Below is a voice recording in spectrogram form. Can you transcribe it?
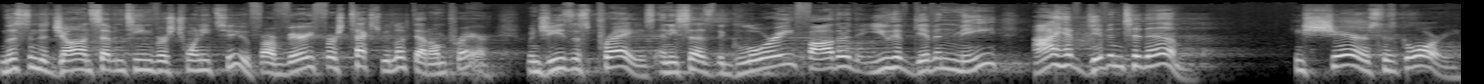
Listen to John 17, verse 22, for our very first text we looked at on prayer. When Jesus prays and he says, The glory, Father, that you have given me, I have given to them. He shares his glory.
